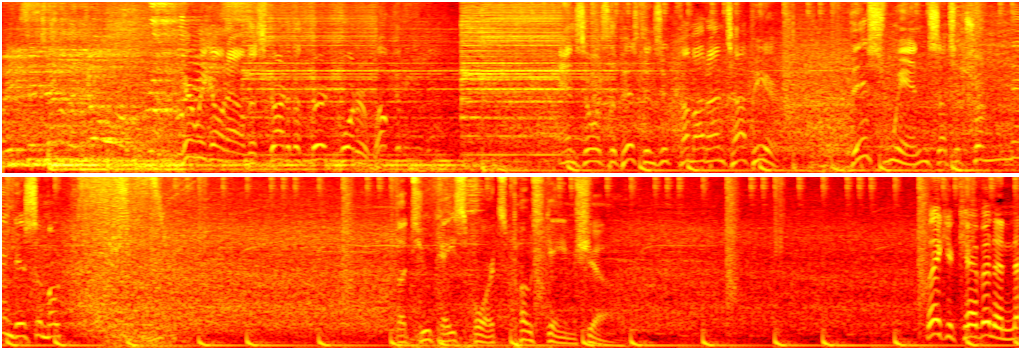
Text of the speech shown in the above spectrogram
Ladies and gentlemen, Here we go now, the start of the third quarter. Welcoming. And so it's the Pistons who come out on top here. This win, such a tremendous emotion. The 2K Sports postgame show. Thank you, Kevin. And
